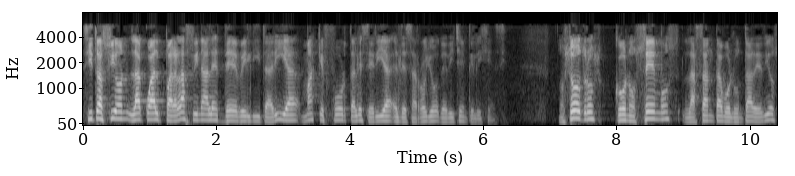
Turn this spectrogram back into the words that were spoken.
Situación la cual para las finales debilitaría más que fortalecería el desarrollo de dicha inteligencia. Nosotros conocemos la santa voluntad de Dios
